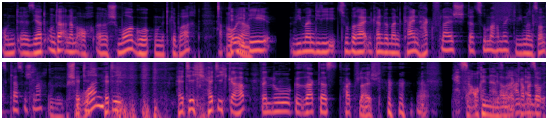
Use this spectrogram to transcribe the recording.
Und äh, sie hat unter anderem auch äh, Schmorgurken mitgebracht. Habt ihr Oh eine ja. Idee, wie man die zubereiten kann, wenn man kein Hackfleisch dazu machen möchte, wie man es sonst klassisch macht? Ähm, Hätte Schmoren? ich, hätte, ich, hätte ich, hätte ich gehabt, wenn du gesagt hast, Hackfleisch. Kannst du auch in einer Ja, aber da Sahne, kann man also doch-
